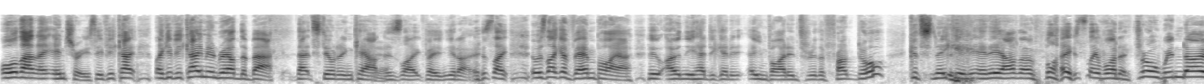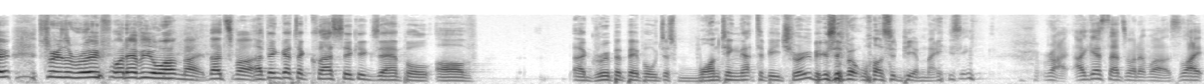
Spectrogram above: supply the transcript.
all that entries. If you came like if you came in round the back, that still didn't count Yeah. as like being you know it's like it was like a vampire who only had to get invited through the front door could sneak in any other place they wanted through a window, through the roof, whatever you want, mate. That's fine. I think that's a classic example of a group of people just wanting that to be true because if it was, it'd be amazing. Right. I guess that's what it was. Like,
